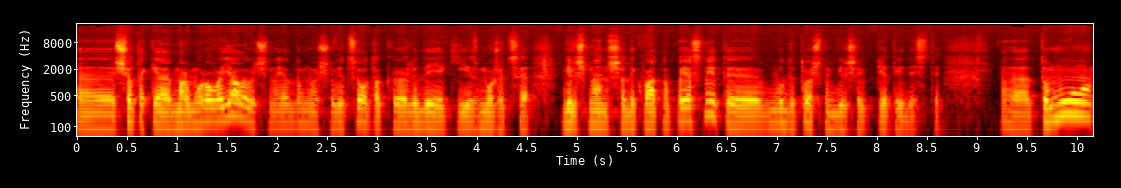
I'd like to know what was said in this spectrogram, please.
е, що таке мармурова яловичина, я думаю, що відсоток людей, які зможуть це більш-менш адекватно пояснити, буде точно більше 50. Е, Тому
